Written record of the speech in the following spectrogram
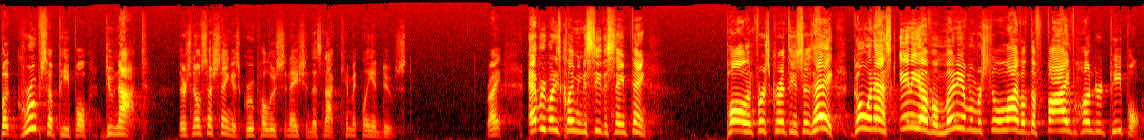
but groups of people do not. There's no such thing as group hallucination that's not chemically induced. Right? Everybody's claiming to see the same thing. Paul in 1 Corinthians says, hey, go and ask any of them. Many of them are still alive of the 500 people.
